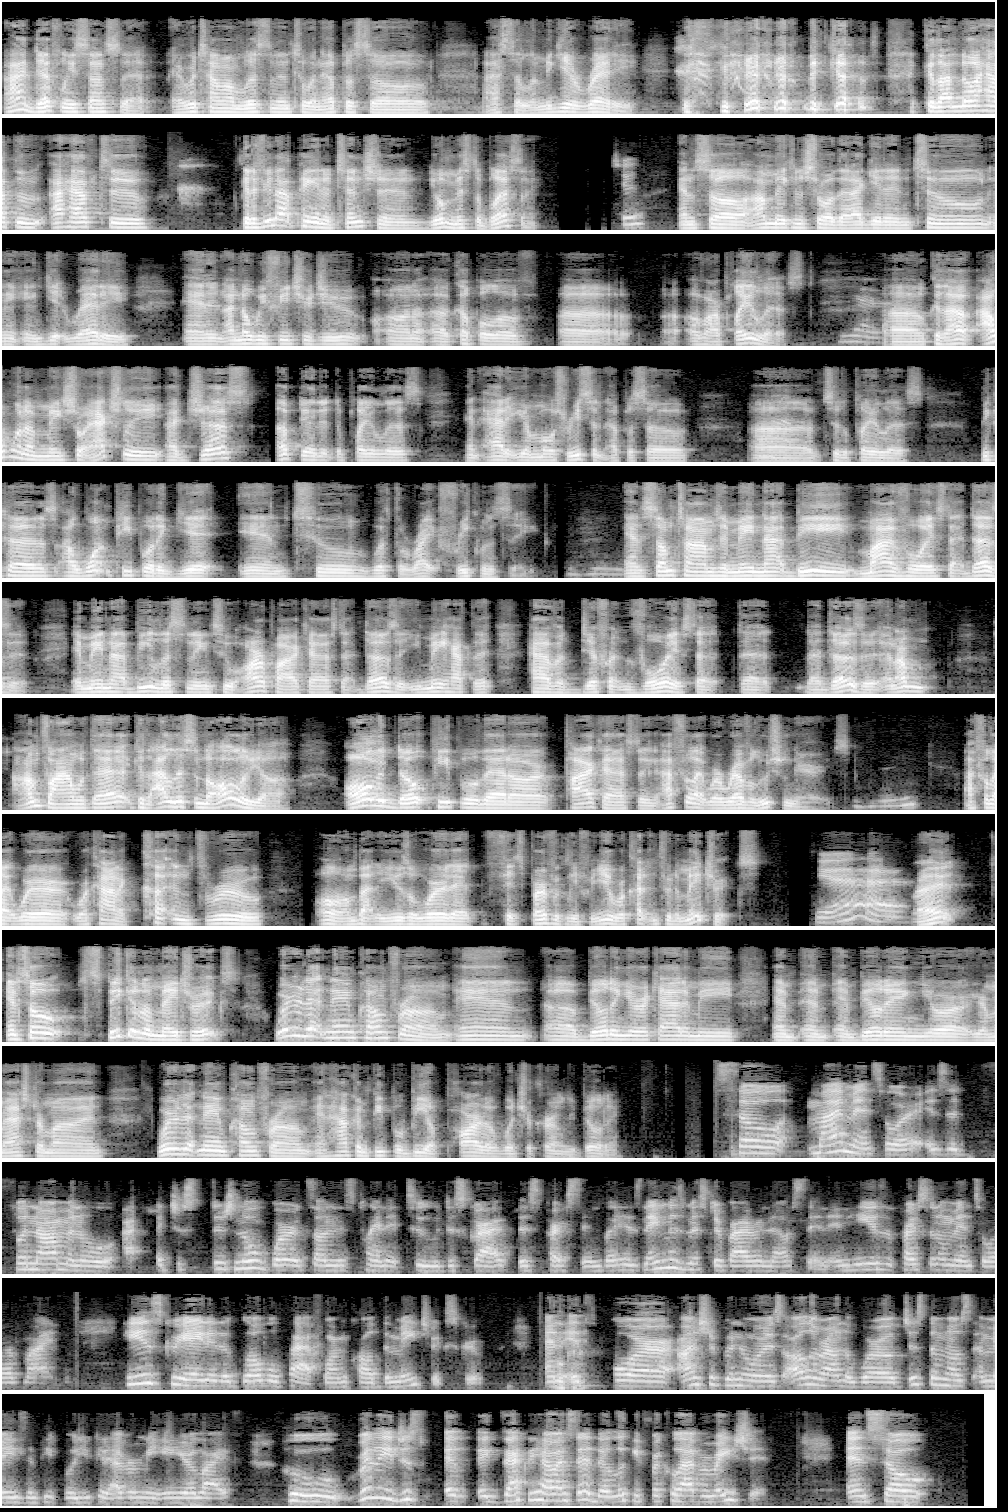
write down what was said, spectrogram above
I definitely sense that. Every time I'm listening to an episode, I said, "Let me get ready." because because I know I have to I have to because if you're not paying attention, you'll miss the blessing. True. And so I'm making sure that I get in tune and, and get ready. And I know we featured you on a, a couple of uh, of our playlist because yeah. uh, I, I want to make sure. Actually, I just updated the playlist and added your most recent episode uh, yeah. to the playlist because I want people to get in tune with the right frequency. Mm-hmm. And sometimes it may not be my voice that does it. It may not be listening to our podcast that does it. You may have to have a different voice that that that does it. And I'm I'm fine with that because I listen to all of y'all all the dope people that are podcasting, I feel like we're revolutionaries. Mm-hmm. I feel like we're we're kind of cutting through. Oh, I'm about to use a word that fits perfectly for you. We're cutting through the matrix. Yeah. Right. And so, speaking of matrix, where did that name come from? And uh, building your academy and, and and building your your mastermind, where did that name come from? And how can people be a part of what you're currently building? So my mentor is a phenomenal. I just there's no words on this planet to describe this person, but his name is Mr. Byron Nelson, and he is a personal mentor of mine. He has created a global platform called the Matrix Group, and okay. it's for entrepreneurs all around the world, just the most amazing people you could ever meet in your life, who really just exactly how I said they're looking for collaboration. And so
